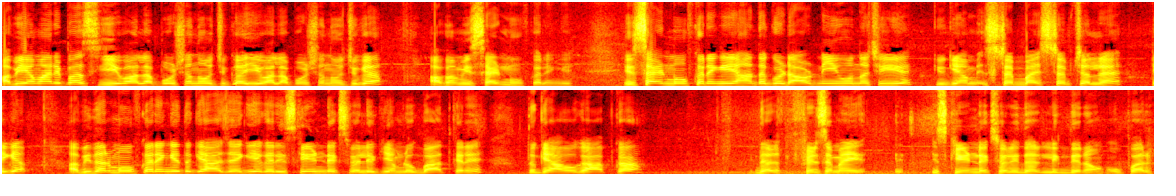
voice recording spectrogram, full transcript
अभी हमारे पास ये वाला पोर्शन हो चुका है ये वाला पोर्शन हो चुका। है अब हम इस साइड मूव करेंगे। इस साइड मूव करेंगे, यहाँ तक कोई डाउट नहीं होना चाहिए, क्योंकि हम स्टेप बाय स्टेप चल रहे हैं, ठीक है? अब इधर मूव करेंगे तो क्या आ जाएगी? अगर इसके इंडेक्स वैल्यू की हम लोग बात करें तो क्या होगा आपका? इधर फिर से मैं इसकी इंडेक्स वैल्यू इधर लिख दे रहा हूँ, ऊपर।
